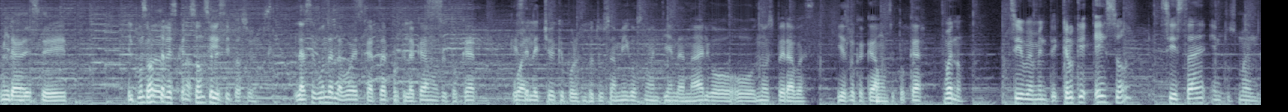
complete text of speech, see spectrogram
mira, este... El punto son tres, son tres situaciones. La segunda la voy a descartar porque la acabamos de tocar, que es el hecho de que, por ejemplo, tus amigos no entiendan algo o no esperabas, y es lo que acabamos de tocar. Bueno, sí, obviamente. Creo que eso sí está en tus manos.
